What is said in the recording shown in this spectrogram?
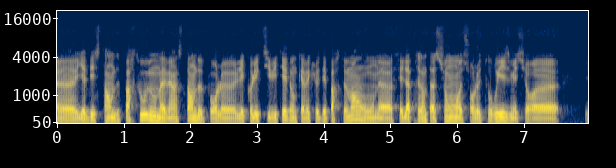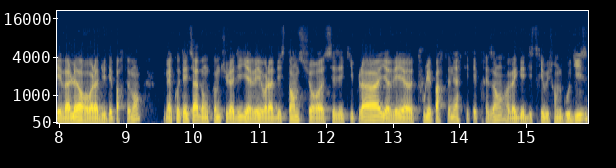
Euh, il y a des stands partout. Nous, on avait un stand pour le, les collectivités, donc avec le département, où on a fait de la présentation sur le tourisme et sur euh, les valeurs voilà du département. Mais à côté de ça, donc comme tu l'as dit, il y avait voilà des stands sur euh, ces équipes-là. Il y avait tous les partenaires qui étaient présents avec des distributions de goodies.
